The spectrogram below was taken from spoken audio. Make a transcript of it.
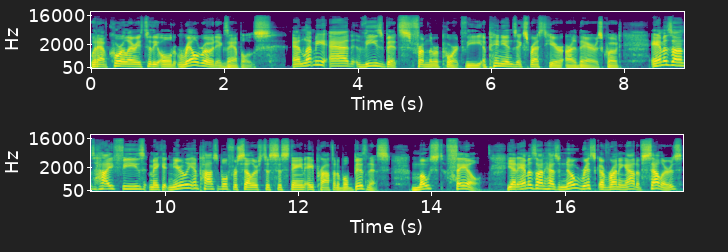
would have corollaries to the old railroad examples. And let me add these bits from the report. The opinions expressed here are theirs. Quote Amazon's high fees make it nearly impossible for sellers to sustain a profitable business. Most fail. Yet Amazon has no risk of running out of sellers.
